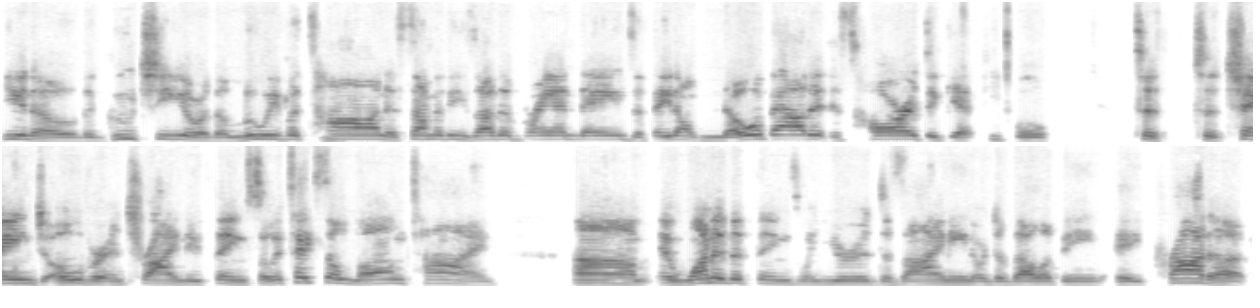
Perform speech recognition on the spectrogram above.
you know, the Gucci or the Louis Vuitton and some of these other brand names. If they don't know about it, it's hard to get people to to change over and try new things. So it takes a long time. Um, and one of the things when you're designing or developing a product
